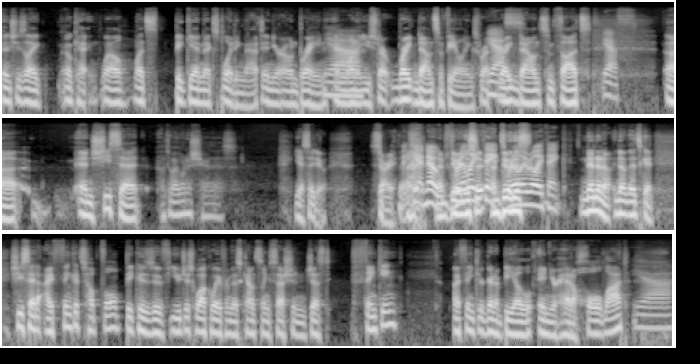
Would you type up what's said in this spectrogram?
and she's like, "Okay, well, let's begin exploiting that in your own brain, and why don't you start writing down some feelings, right? Yes. Writing down some thoughts." Yes. Uh, and she said, oh, "Do I want to share this?" Yes, I do. Sorry. Yeah, no, I'm doing really this- I'm think. doing Really, this- really think. No, no, no, no. That's good. She said, "I think it's helpful because if you just walk away from this counseling session just thinking, I think you're going to be a, in your head a whole lot." Yeah.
